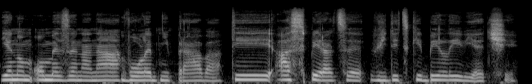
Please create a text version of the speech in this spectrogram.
jenom omezena na volební práva. Ty aspirace vždycky byly větší.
